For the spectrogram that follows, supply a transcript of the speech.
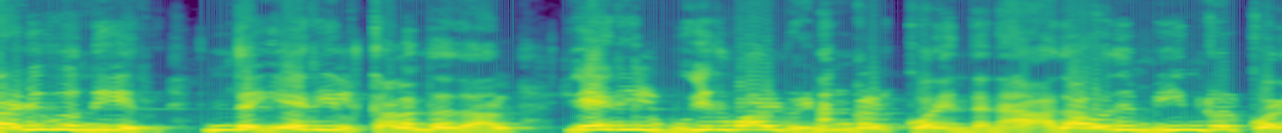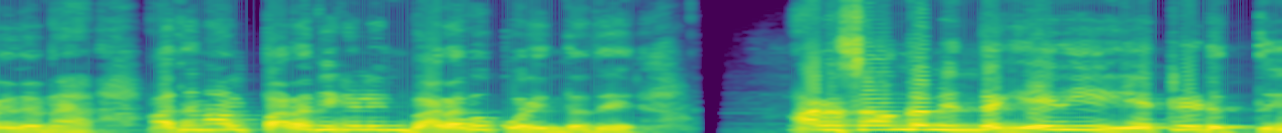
கழிவு நீர் இந்த ஏரியில் கலந்ததால் ஏரியில் உயிர்வாழ் இனங்கள் குறைந்தன. அதாவது மீன்கள் குறைந்தன. அதனால் பறவைகளின் வரவு குறைந்தது. அரசாங்கம் இந்த ஏரியை ஏற்றெடுத்து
